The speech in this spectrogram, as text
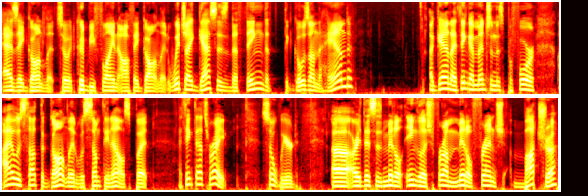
as a gauntlet. So it could be flying off a gauntlet, which I guess is the thing that, that goes on the hand. Again, I think I mentioned this before. I always thought the gauntlet was something else, but I think that's right. So weird. Uh, all right, this is Middle English from Middle French battre,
